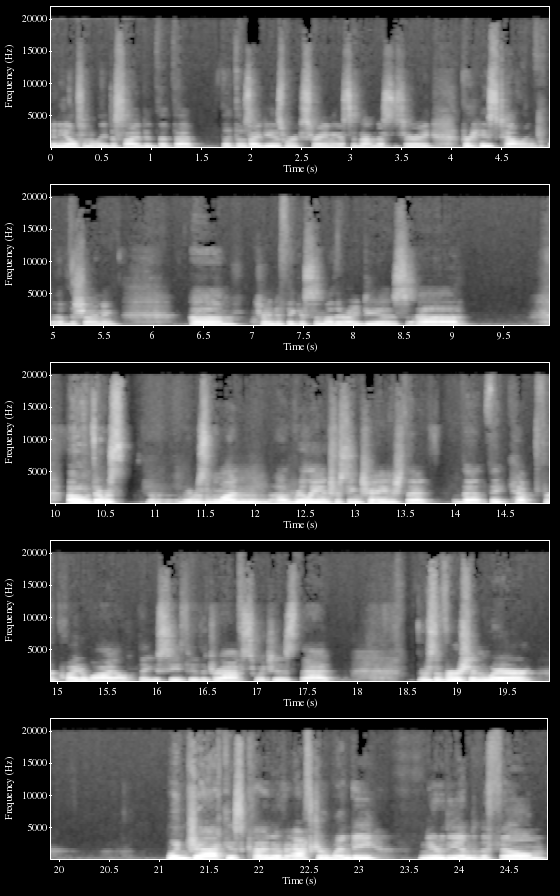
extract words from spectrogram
And he ultimately decided that that that those ideas were extraneous and not necessary for his telling of The Shining. Um, trying to think of some other ideas. Uh, oh, there was there was one uh, really interesting change that that they kept for quite a while that you see through the drafts, which is that there was a version where when Jack is kind of after Wendy near the end of the film,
